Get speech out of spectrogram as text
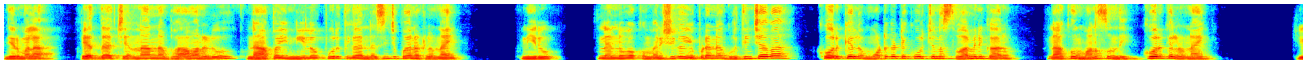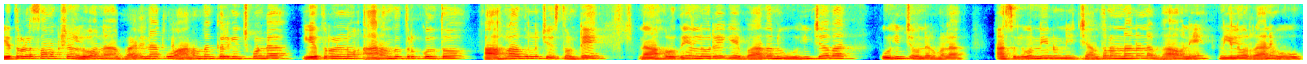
నిర్మల పెద్ద చిన్న అన్న భావనలు నాపై నీలో పూర్తిగా నశించిపోయినట్లున్నాయి. నీరు నన్ను ఒక మనిషిగా ఎప్పుడైనా గుర్తించావా? కోరికల మూటగట్టి కూర్చున్న స్వామిని కారు నాకు మనసుంది. కోరికలున్నాయి. ఇతరుల సమక్షంలో నా భార్య నాకు ఆనందం కలిగించకుండా ఇతరులను ఆనంద దృక్కులతో ఆహ్లాదులను చేస్తుంటే నా హృదయంలో రేగే బాధను ఊహించావా? ఊహించవు నిర్మల. అసలు నేను నీ చెంతనున్నానన్న భావనే నీలో రానివ్వవు.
